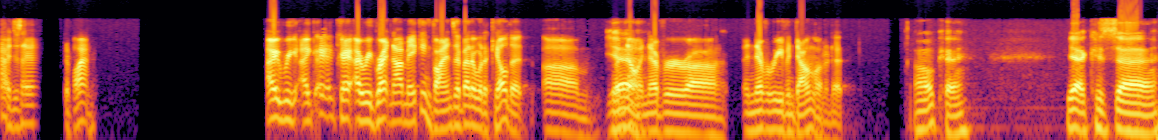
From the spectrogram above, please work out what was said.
I just had to Vine. I, re- I, I I regret not making vines. I bet I would have killed it. Um, yeah. Yeah. no, I never. Uh, I never even downloaded it. Oh, okay. Yeah, because uh,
